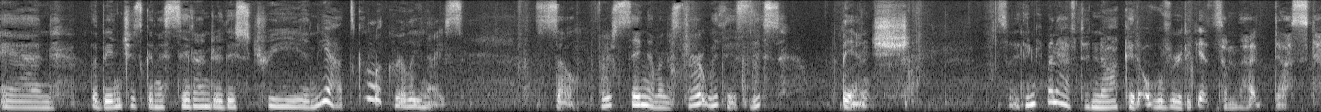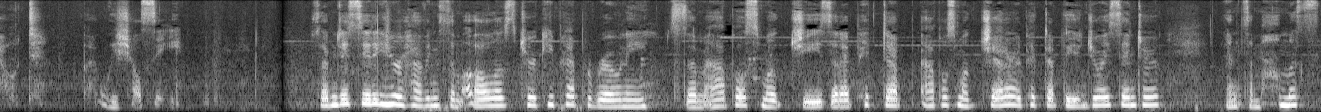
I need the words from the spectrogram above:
And the bench is going to sit under this tree. And yeah, it's going to look really nice. So first thing I'm going to start with is this bench. So I think I'm going to have to knock it over to get some of that dust out. But we shall see. So I'm just sitting here having some olives, turkey pepperoni, some apple smoked cheese that I picked up, apple smoked cheddar I picked up the Enjoy Center, and some hummus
